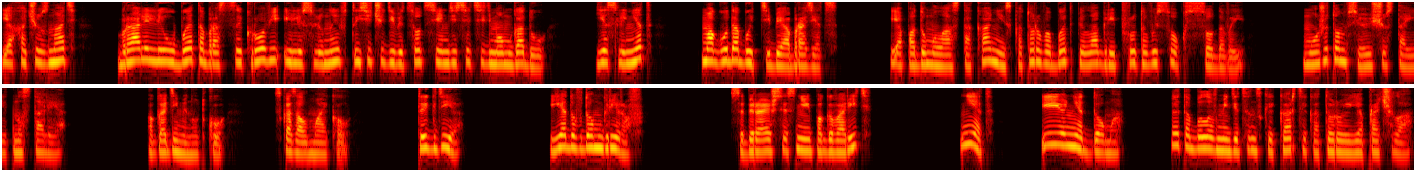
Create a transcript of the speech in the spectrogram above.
Я хочу знать, брали ли у Бет образцы крови или слюны в 1977 году. Если нет, могу добыть тебе образец». Я подумала о стакане, из которого Бет пила грейпфрутовый сок с содовой. Может, он все еще стоит на столе. «Погоди минутку», — сказал Майкл. «Ты где?» «Еду в дом Гриров». «Собираешься с ней поговорить?» «Нет, ее нет дома». Это было в медицинской карте, которую я прочла.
